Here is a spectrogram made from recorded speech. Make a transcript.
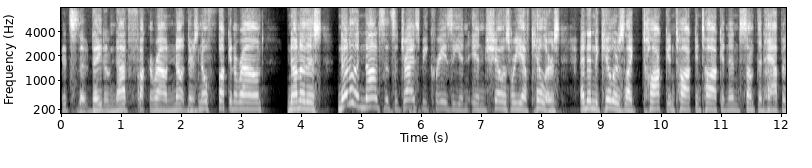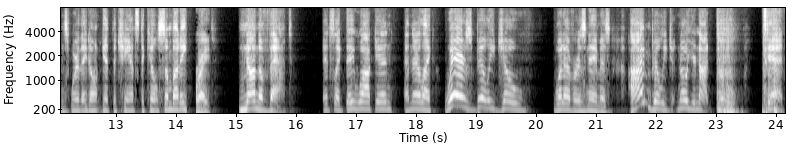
It's the they do not fuck around. No, there's no fucking around. None of this. None of the nonsense that drives me crazy in in shows where you have killers and then the killers like talk and talk and talk and then something happens where they don't get the chance to kill somebody. Right. None of that. It's like they walk in and they're like, "Where's Billy Joe? Whatever his name is. I'm Billy. Joe. No, you're not. Dead.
